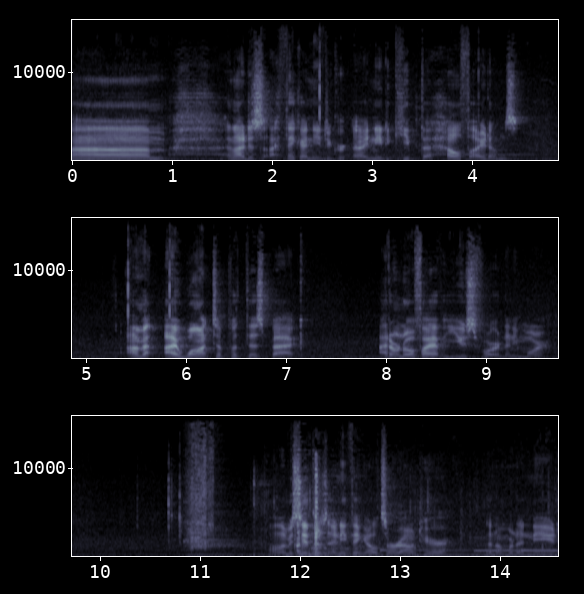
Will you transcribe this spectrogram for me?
Um, and I just I think I need to I need to keep the health items. I'm I want to put this back. I don't know if I have a use for it anymore. Well, let me see if there's anything else around here that I'm gonna need.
